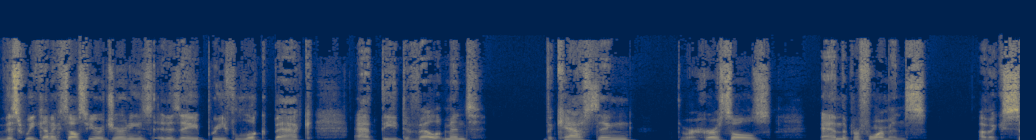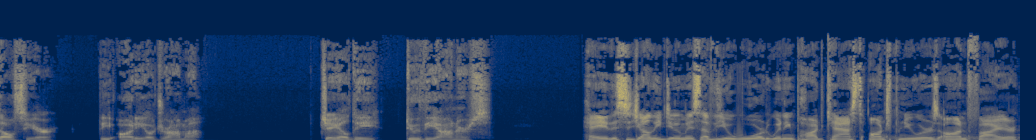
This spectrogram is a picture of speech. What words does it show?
This week on Excelsior Journeys, it is a brief look back at the development, the casting, the rehearsals, and the performance of Excelsior, the audio drama. JLD, do the honors. Hey, this is John Lee Dumas of the award winning podcast Entrepreneurs on Fire,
